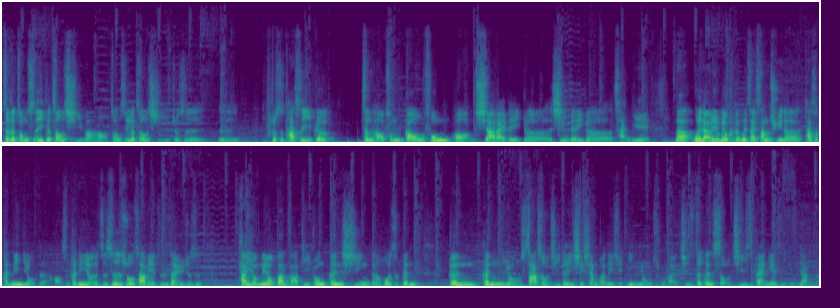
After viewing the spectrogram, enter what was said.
这个总是一个周期嘛，哈，总是一个周期，就是呃，就是它是一个正好从高峰哦下来的一个新的一个产业。那未来有没有可能会再上去呢？它是肯定有的，好，是肯定有的。只是说差别只是在于，就是它有没有办法提供更新的，或者是更更更有杀手级的一些相关的一些应用出来。其实这跟手机是概念是一样的。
